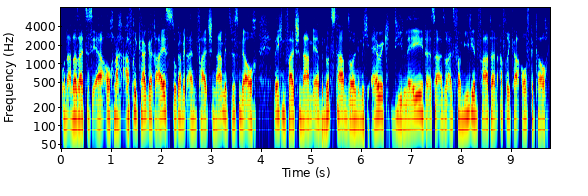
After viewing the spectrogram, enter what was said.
Und andererseits ist er auch nach Afrika gereist, sogar mit einem falschen Namen. Jetzt wissen wir auch, welchen falschen Namen er benutzt haben soll, nämlich Eric Delay. Da ist er also als Familienvater in Afrika aufgetaucht,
